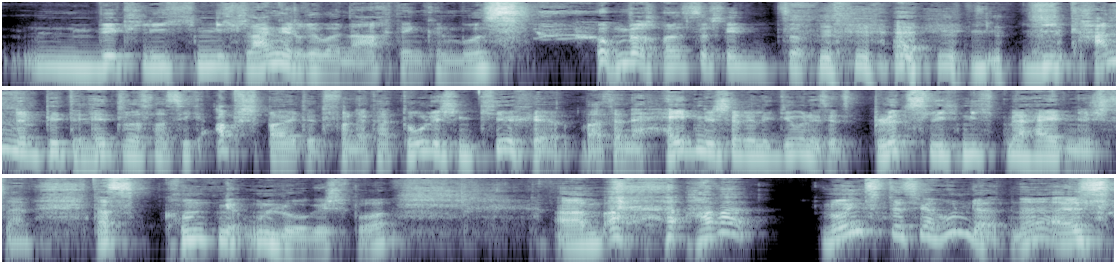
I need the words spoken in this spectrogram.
wirklich nicht lange drüber nachdenken muss, um herauszufinden, so, äh, wie kann denn bitte etwas, was sich abspaltet von der katholischen Kirche, was eine heidnische Religion ist, jetzt plötzlich nicht mehr heidnisch sein? Das kommt mir unlogisch vor. Ähm, aber 19. Jahrhundert, ne? Also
